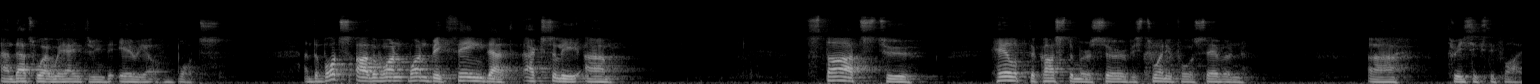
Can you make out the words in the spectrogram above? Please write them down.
And that's why we're entering the area of bots. And the bots are the one, one big thing that actually um, starts to help the customer service 24 7, uh, 365.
